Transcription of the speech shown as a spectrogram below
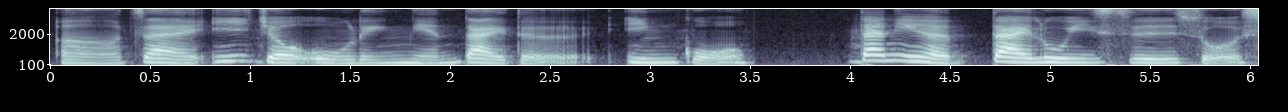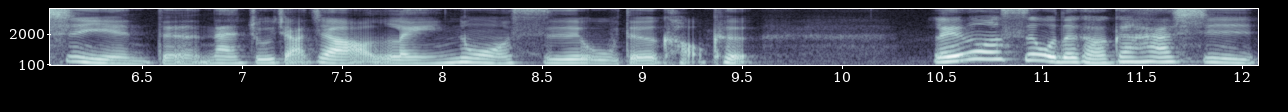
呃，在一九五零年代的英国。丹尼尔·戴路易斯所饰演的男主角叫雷诺斯·伍德考克。雷诺斯·伍德考克他是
